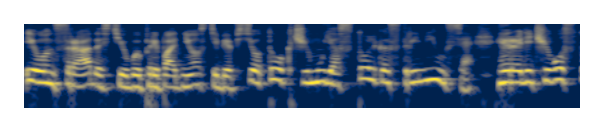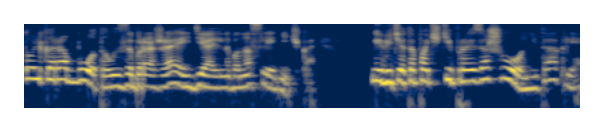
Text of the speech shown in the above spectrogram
и он с радостью бы преподнес тебе все то, к чему я столько стремился и ради чего столько работал, изображая идеального наследничка. Ведь это почти произошло, не так ли?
